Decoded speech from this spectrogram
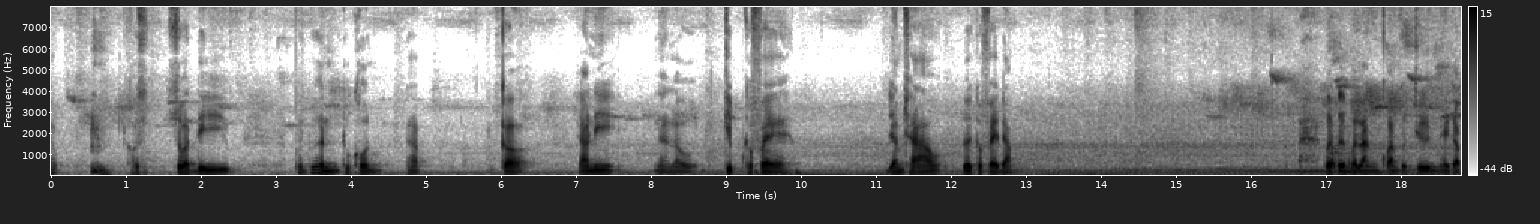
ครับขอสวัสดีเพื่อนๆทุกคนนะครับ ก็เช้านี้นะเราจิบกาแฟ ยามเช้าด้วยกาแฟดำเพื่อเติมพลังความสดชื่นให้กับ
